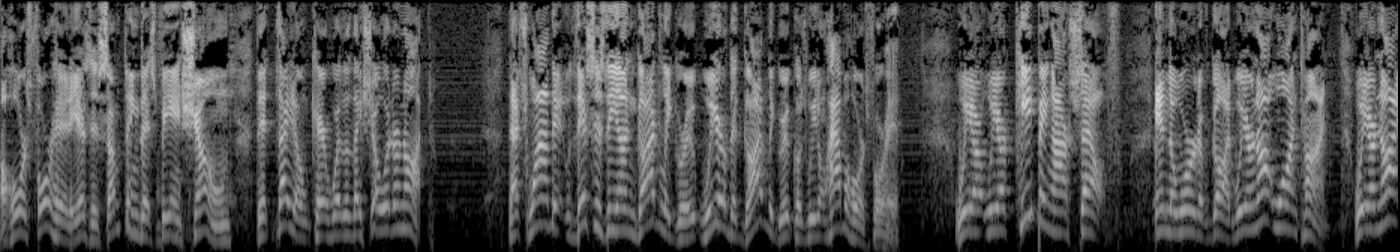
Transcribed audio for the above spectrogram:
a whore's forehead is is something that's being shown that they don't care whether they show it or not. That's why that this is the ungodly group. We are the godly group because we don't have a whore's forehead. We are we are keeping ourselves in the Word of God. We are not wanton. We are not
